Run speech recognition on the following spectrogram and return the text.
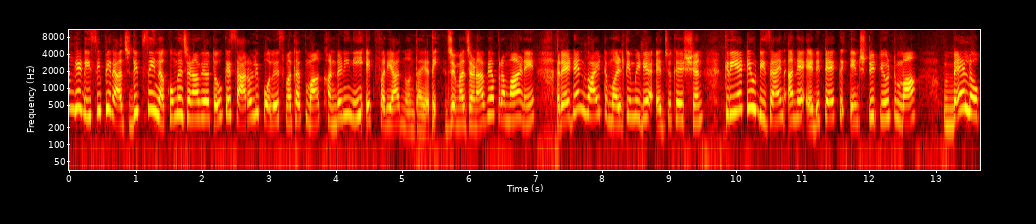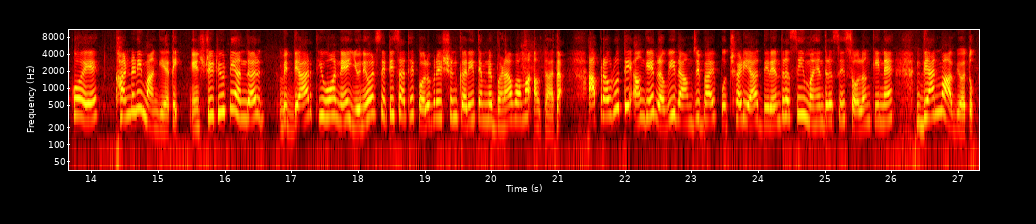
અંગે ડીસીપી રાજદીપસિંહ નકુમે જણાવ્યું હતું કે સારોલી પોલીસ મથકમાં ખંડણીની એક ફરિયાદ નોંધાઈ હતી, જેમાં જણાવ્યા પ્રમાણે Red and White Multimedia Education, creative design અને એડિટેક ઇન્સ્ટિટ્યૂટમાં બે લોકોએ ખંડણી માંગી હતી. ઇન્સ્ટિટ્યૂટની અંદર વિદ્યાર્થીઓને યુનિવર્સિટી સાથે કોલેબોરેશન કરી તેમને ભણાવવામાં આવતા હતા. આ પ્રવૃત્તિ અંગે રવિ રામજીભાઈ પુછડિયા, ધીરેન્દ્રસિંહ મહેન્દ્રસિંહ સોલંકીને ધ્યાનમાં આવ્યું હતું.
